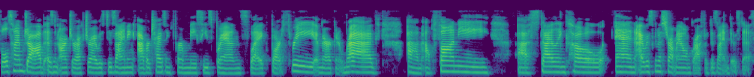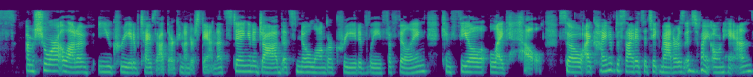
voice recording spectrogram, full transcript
full time job as an art director. I was designing advertising for Macy's brands like Bar 3, American Rag, um, Alfani, uh, Styling Co., and I was going to start my own graphic design business. I'm sure a lot of you creative types out there can understand that staying in a job that's no longer creatively fulfilling can feel like hell. So I kind of decided to take matters into my own hands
